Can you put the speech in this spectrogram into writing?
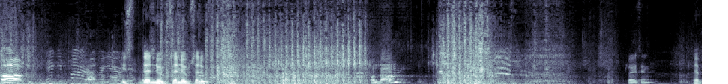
Oh! Taking fire over here. He's the noobs, the noobs, the noobs. One down. Plating. Yep.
